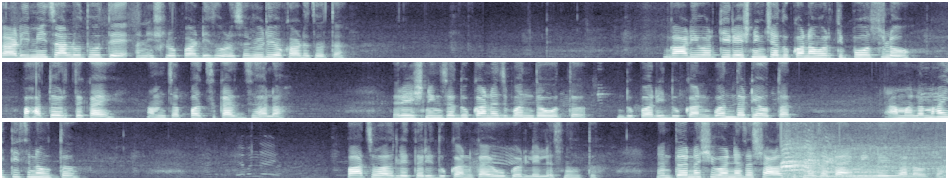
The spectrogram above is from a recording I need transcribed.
गाडी मी चालवत होते आणि श्लोक पाठी थोडंसं व्हिडिओ काढत होता. गाडीवरती रेशनिंगच्या दुकानावरती पोचलो पाहतो तर काय? आमचा पचकाच झाला. रेशनिंगचं दुकानच बंद होतं. दुपारी दुकान बंद ठेवतात. आम्हाला माहितीच नव्हतं. पाच वाजले तरी दुकान काय उघडलेलंच नव्हतं. नंतर ना शिवण्याचा शाळा सुटण्याचा टायमिंगही झाला होता.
